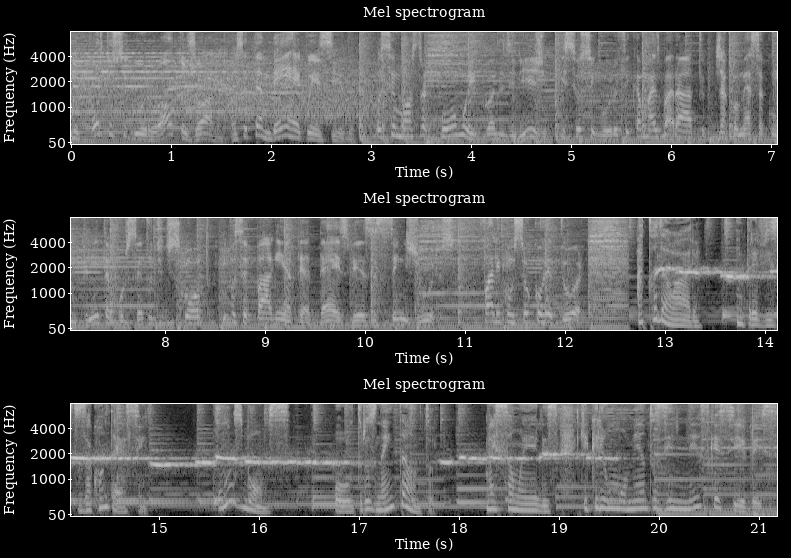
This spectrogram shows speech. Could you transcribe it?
No Porto Seguro Auto Jovem, você também é reconhecido. Você mostra como e quando dirige e seu seguro fica mais barato. Já começa com 30% de desconto e você paga em até 10 vezes sem juros. Fale com seu corretor. A toda hora, imprevistos acontecem. Uns bons, outros nem tanto. Mas são eles que criam momentos inesquecíveis.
